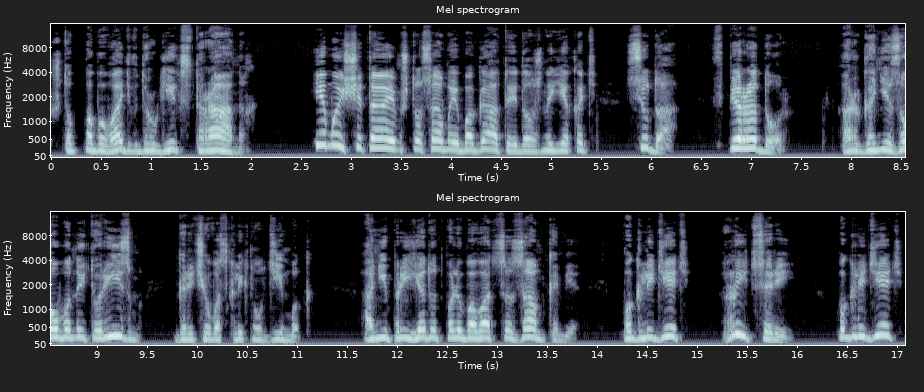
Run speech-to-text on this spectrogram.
чтобы побывать в других странах, и мы считаем, что самые богатые должны ехать сюда, в Пирадор. Организованный туризм, — горячо воскликнул Димок. Они приедут полюбоваться замками, поглядеть рыцарей, поглядеть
